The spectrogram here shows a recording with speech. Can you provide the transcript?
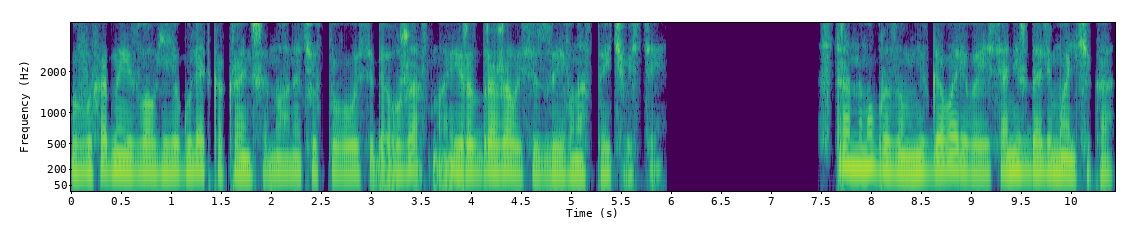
В выходные звал ее гулять, как раньше, но она чувствовала себя ужасно и раздражалась из-за его настойчивости. Странным образом, не сговариваясь, они ждали мальчика.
